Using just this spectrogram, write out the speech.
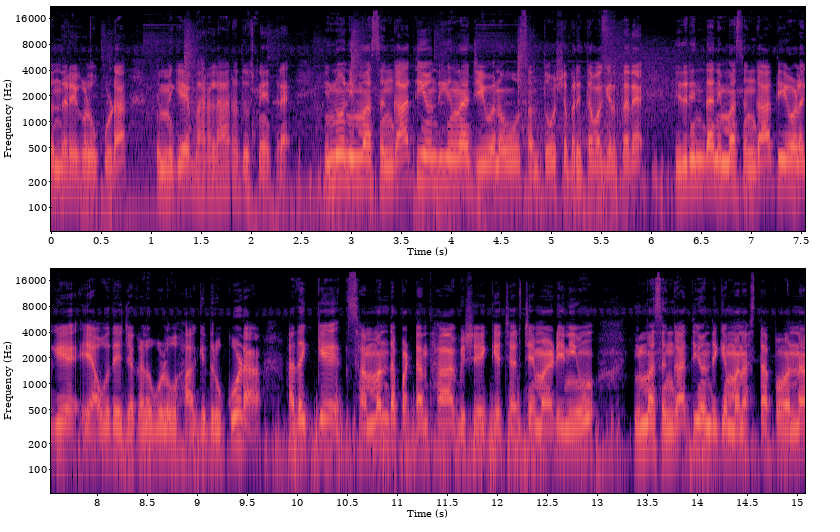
ತೊಂದರೆಗಳು ಕೂಡ ನಿಮಗೆ ಬರಲಾರದು ಸ್ನೇಹಿತರೆ. ಇನ್ನು ನಿಮ್ಮ ಸಂಗಾತಿಯೊಂದಿಗಿನ ಜೀವನವು ಸಂತೋಷಭರಿತವಾಗಿರ್ತದೆ ಇದರಿಂದ ನಿಮ್ಮ ಸಂಗಾತಿಯೊಳಗೆ ಯಾವುದೇ ಜಗಳಗಳು ಆಗಿದ್ರೂ ಕೂಡ ಅದಕ್ಕೆ ಸಂಬಂಧಪಟ್ಟಂತಹ ವಿಷಯಕ್ಕೆ ಚರ್ಚೆ ಮಾಡಿ ನೀವು ನಿಮ್ಮ ಸಂಗಾತಿಯೊಂದಿಗೆ ಮನಸ್ತಾಪವನ್ನು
